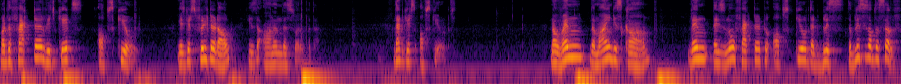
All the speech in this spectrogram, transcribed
But the factor which gets obscured, which gets filtered out, is the Ananda Swarupata. That gets obscured. Now, when the mind is calm, then there is no factor to obscure that bliss. The bliss is of the self.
